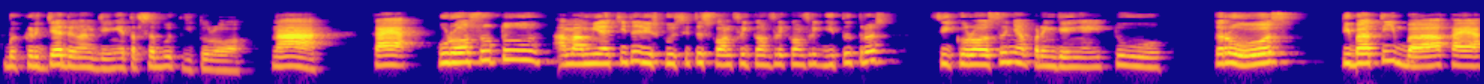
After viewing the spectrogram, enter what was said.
bekerja dengan gengnya tersebut gitu loh. Nah, kayak Kurosu tuh sama Miyachi tuh diskusi terus konflik-konflik-konflik gitu terus si Kurosu nyamperin gengnya itu. Terus tiba-tiba kayak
